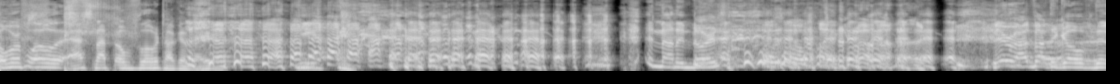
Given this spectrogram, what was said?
Overflow. That's not the overflow we're talking about. Here. Not endorsed. oh my god! Never. I'm about to go the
